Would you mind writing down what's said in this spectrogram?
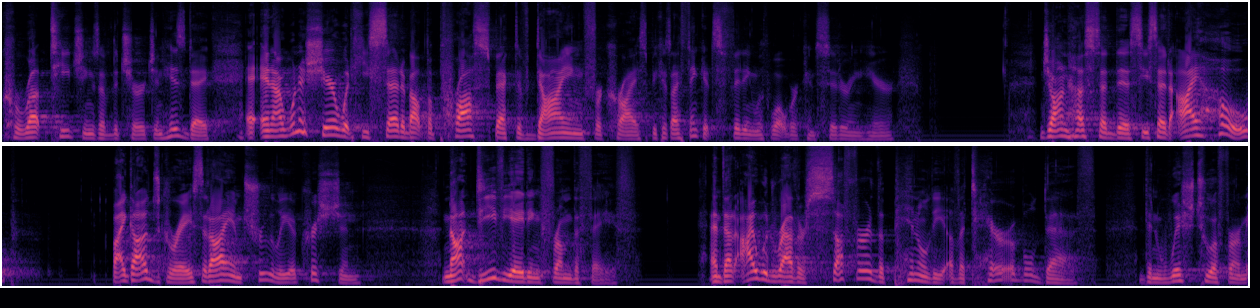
corrupt teachings of the church in his day. And I want to share what he said about the prospect of dying for Christ because I think it's fitting with what we're considering here. John Huss said this He said, I hope, by God's grace, that I am truly a Christian, not deviating from the faith and that I would rather suffer the penalty of a terrible death than wish to affirm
